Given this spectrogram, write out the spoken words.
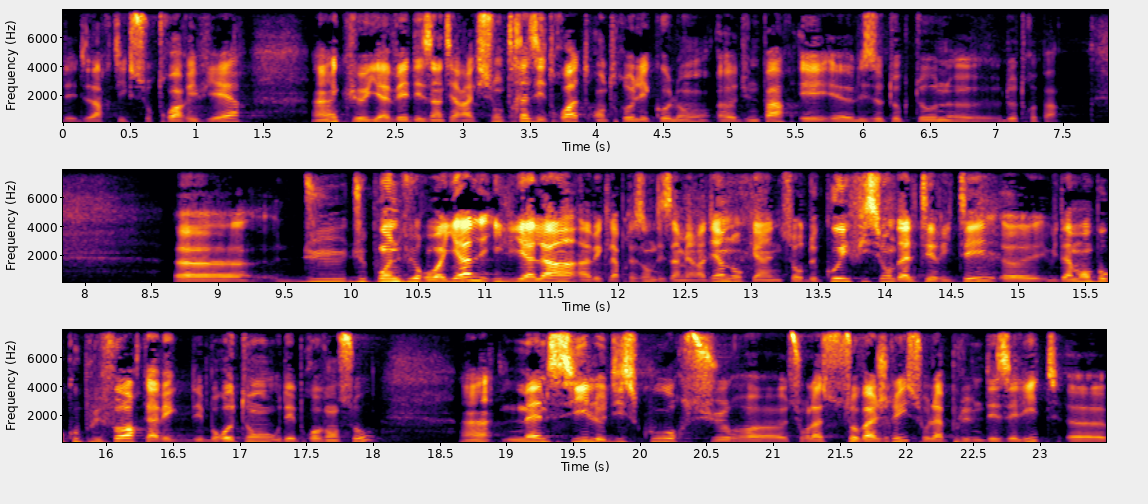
des, articles sur Trois-Rivières hein, qu'il y avait des interactions très étroites entre les colons d'une part et les autochtones d'autre part. du, point de vue royal, il y a là, avec la présence des Amérindiens, donc une sorte de coefficient d'altérité, évidemment beaucoup plus fort qu'avec des Bretons ou des Provençaux. Hein, même si le discours sur, euh, sur, la sauvagerie, sur la plume des élites, euh,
